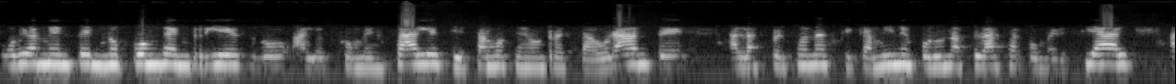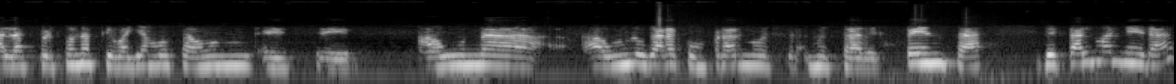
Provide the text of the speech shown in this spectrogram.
obviamente no ponga en riesgo a los comensales si estamos en un restaurante, a las personas que caminen por una plaza comercial, a las personas que vayamos a un este a una a un lugar a comprar nuestra nuestra despensa, de tal manera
